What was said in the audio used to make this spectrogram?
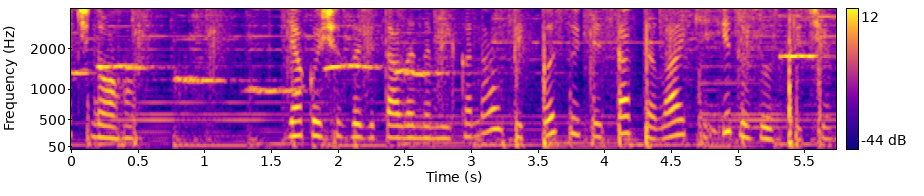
Смачного! Дякую, що завітали на мій канал. Підписуйтесь, ставте лайки і до зустрічі!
